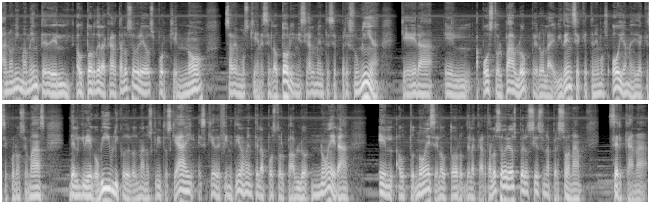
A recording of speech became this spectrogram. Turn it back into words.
anónimamente del autor de la carta a los hebreos porque no sabemos quién es el autor. Inicialmente se presumía que era el apóstol Pablo, pero la evidencia que tenemos hoy a medida que se conoce más del griego bíblico, de los manuscritos que hay, es que definitivamente el apóstol Pablo no era el autor, no es el autor de la carta a los hebreos, pero sí es una persona cercana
